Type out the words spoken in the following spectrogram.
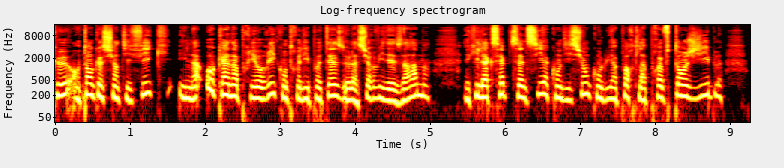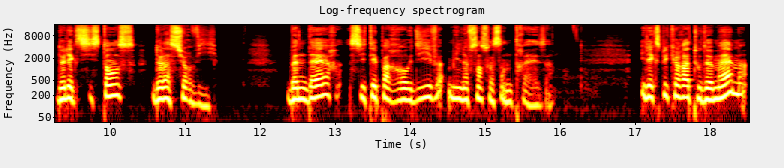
que, en tant que scientifique, il n'a aucun a priori contre l'hypothèse de la survie des âmes et qu'il accepte celle-ci à condition qu'on lui apporte la preuve tangible de l'existence de la survie. Bender, cité par Raudive 1973. Il expliquera tout de même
